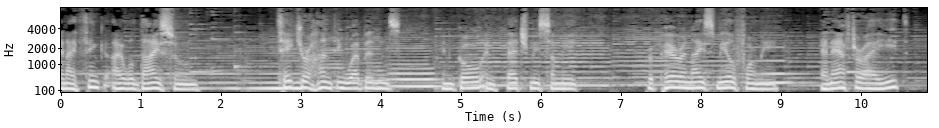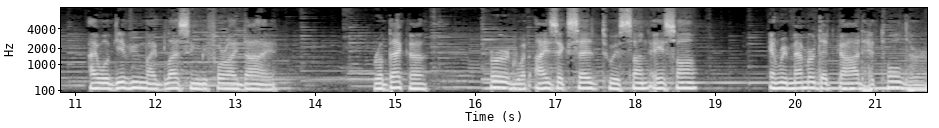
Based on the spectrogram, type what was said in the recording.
and I think I will die soon. Take your hunting weapons and go and fetch me some meat. Prepare a nice meal for me, and after I eat, I will give you my blessing before I die. Rebekah heard what Isaac said to his son Esau and remembered that God had told her,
